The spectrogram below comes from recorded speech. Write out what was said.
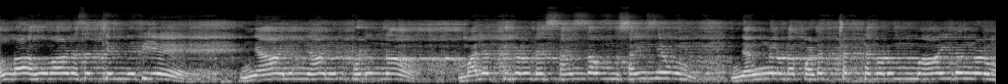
അല്ലാഹുവാണ് സത്യം നബിയെ. ഞാനും ഞാൻ ഉൾപ്പെടുന്ന മലക്കുകളുടെ സംഘവും സൈന്യവും ഞങ്ങളുടെ പടച്ചട്ടകളും ആയുധങ്ങളും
